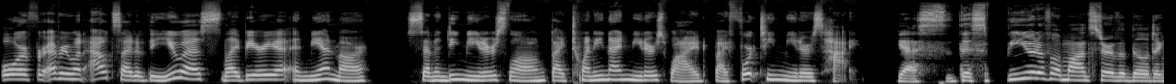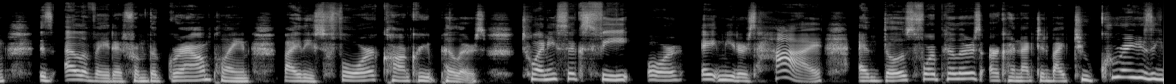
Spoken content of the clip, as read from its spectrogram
Or for everyone outside of the US, Liberia, and Myanmar, 70 meters long by 29 meters wide by 14 meters high. Yes, this beautiful monster of a building is elevated from the ground plane by these four concrete pillars, 26 feet or 8 meters high, and those four pillars are connected by two crazy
